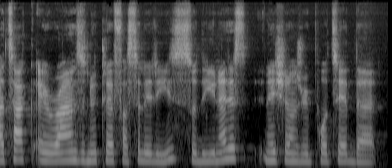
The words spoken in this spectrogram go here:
attack Iran's nuclear facilities. So the United Nations reported that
